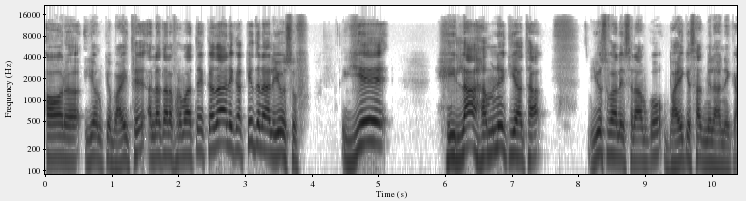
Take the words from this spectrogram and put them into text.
और ये उनके भाई थे। अल्लाह ताला फरमाते हैं कदाल का किदना यूसुफ? ये हीला हमने किया था यूसुफ अलैहिस्सलाम को भाई के साथ मिलाने का।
